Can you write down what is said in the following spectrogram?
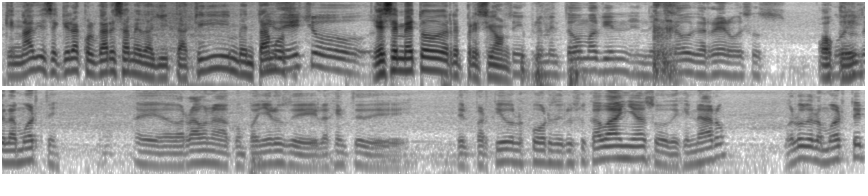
que nadie se quiera colgar esa medallita. Aquí inventamos de hecho, ese método de represión. se implementó más bien en el estado de Guerrero esos vuelos de la muerte. Eh, agarraban a compañeros de la gente de, del Partido de los Pobres de Lucio Cabañas o de Genaro, vuelos de la muerte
